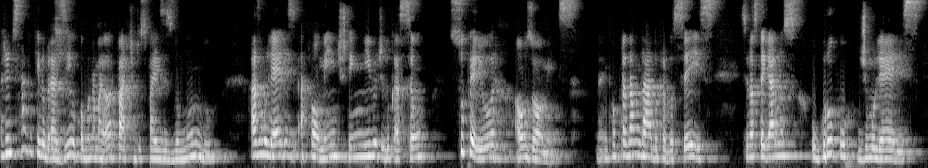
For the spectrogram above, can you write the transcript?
A gente sabe que no Brasil, como na maior parte dos países do mundo, as mulheres atualmente têm um nível de educação superior aos homens. Né? Então, para dar um dado para vocês, se nós pegarmos o grupo de mulheres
